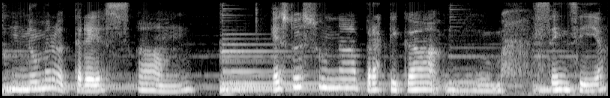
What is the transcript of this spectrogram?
número tres, esto es una práctica sencilla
